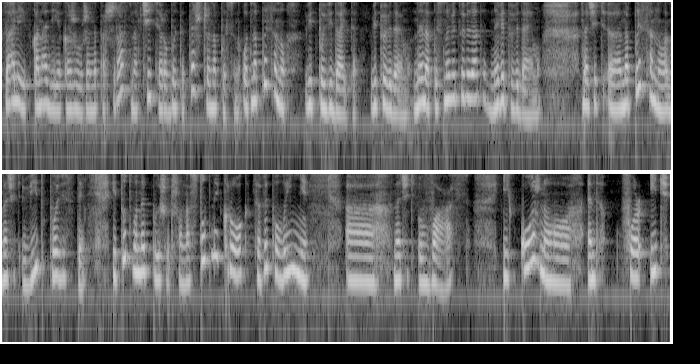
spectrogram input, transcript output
взагалі, в Канаді я кажу вже не перший раз, навчіться робити те, що написано. От написано відповідайте, відповідаємо. Не написано відповідати, не відповідаємо. Значить, е, написано, значить, відповісти. І тут вони пишуть, що наступний крок це ви повинні, е, значить, вас і кожного and for each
